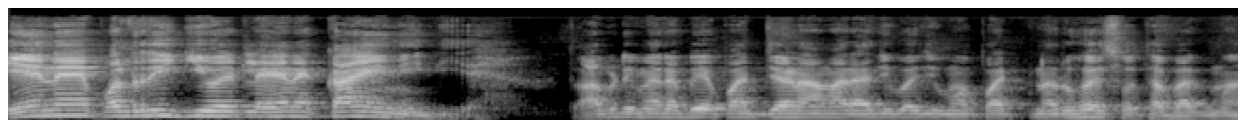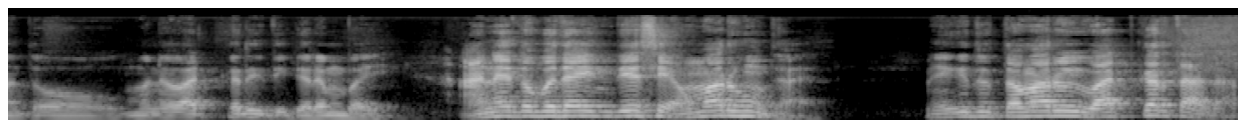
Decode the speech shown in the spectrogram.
એને પલરી ગયો એટલે એને કાંઈ નહીં દે. તો આપણી મારા બે પાંચ જણા અમારા આજુબાજુમાં પાર્ટનર હોય ચોથા ભાગમાં, તો મને વાત કરી હતી કે, રમભાઈ, આને તો બધાને દેશે, અમારું શું થાય? મેં કીધું, તમારું વાત કરતા હતા.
